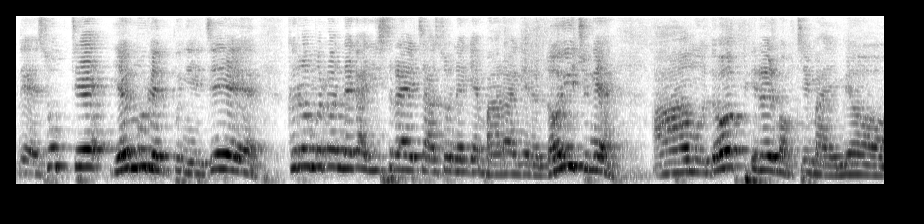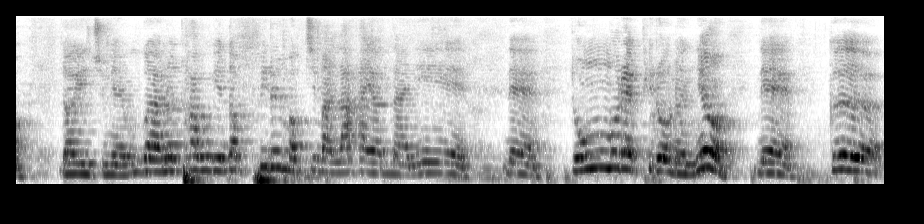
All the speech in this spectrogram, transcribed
네, 속죄 예물일 뿐이지. 그러므로 내가 이스라엘 자손에게 말하기를 너희 중에 아무도 피를 먹지 말며 너희 중에 우가하는 타국인도 피를 먹지 말라 하였나니 네 동물의 피로는요 네그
